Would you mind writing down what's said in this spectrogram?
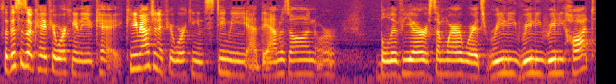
So, this is okay if you're working in the UK. Can you imagine if you're working in steamy at the Amazon or Bolivia or somewhere where it's really, really, really hot?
